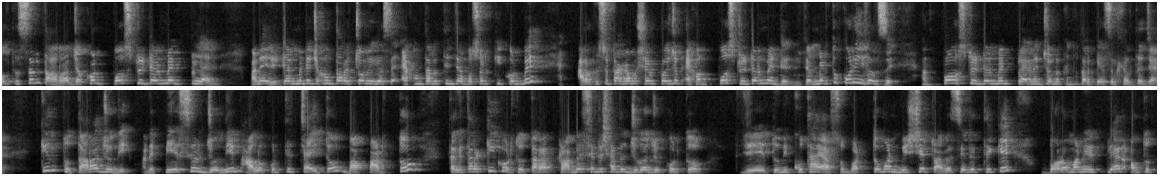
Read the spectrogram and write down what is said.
বলতেছেন, তারা যখন পোস্ট রিটায়ারমেন্ট প্ল্যান মানে রিটায়ারমেন্টে যখন তারা চলে গেছে, এখন তারা তিন চার বছর কি করবে? আরও কিছু টাকা পয়সার প্রয়োজন। এখন পোস্ট রিটায়ারমেন্টে রিটায়ারমেন্ট তো করেই ফেলছে। এখন পোস্ট রিটায়ারমেন্ট প্ল্যানের জন্য কিন্তু তারা পিএসএল খেলতে যায়। কিন্তু তারা যদি মানে পিএসএল যদি ভালো করতে চাইতো বা পারতো, তাহলে তারা কি করতো? তারা ট্রাভেল সেটের সাথে যোগাযোগ করতো। যে তুমি কোথায় আসো বর্তমান বিশ্বে ট্রাভেল সেটের থেকে বড় মানের প্লেয়ার অন্তত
